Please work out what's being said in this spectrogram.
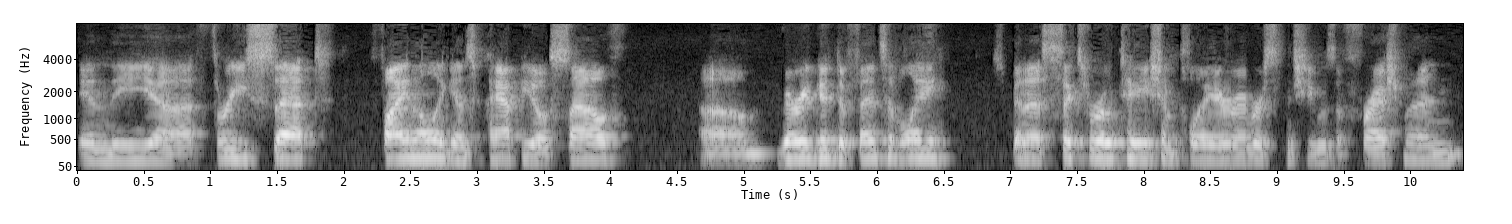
in the uh, three set final against Papio South. Um, very good defensively. She's been a six rotation player ever since she was a freshman.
